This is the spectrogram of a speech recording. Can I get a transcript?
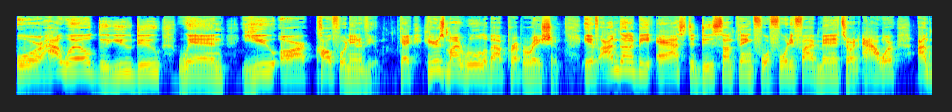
or how well do you do when you are called for an interview? Okay, here's my rule about preparation. If I'm to be asked to do something for 45 minutes or an hour, I'm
